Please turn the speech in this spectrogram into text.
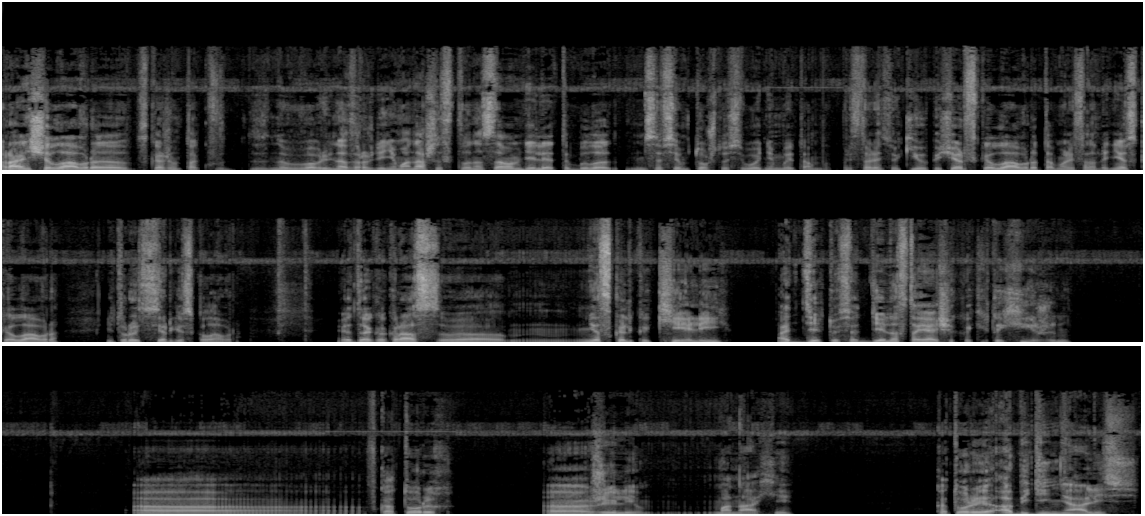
Раньше Лавра, скажем так, во времена зарождения монашества, на самом деле это было не совсем то, что сегодня мы там представляем себе Киево-Печерская лавра, там Александро-Невская лавра и Троице-Сергиевская лавра. Это как раз э, несколько келей, отдель, то есть отдельно стоящих каких-то хижин, э, в которых э, жили монахи, которые объединялись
